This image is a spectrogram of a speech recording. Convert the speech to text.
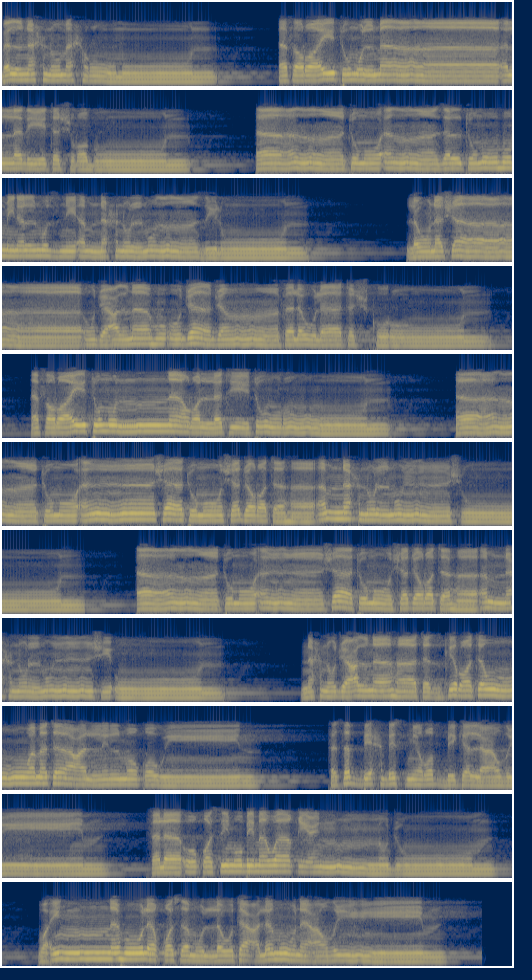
بَلْ نَحْنُ مَحْرُومُونَ. أَفَرَأَيْتُمُ الْمَاءَ الَّذِي تَشْرَبُونَ؟ أَنْتُمْ أَنزَلْتُمُوهُ مِنَ الْمُزْنِ أَمْ نَحْنُ الْمُنزِلُونَ؟ لَوْ نَشَاءُ جَعَلْنَاهُ أُجَاجًا فَلَوْلَا تَشْكُرُونَ. أَفَرَأَيْتُمُ النَّارَ الَّتِي تُورُونَ؟ أَنْتُمْ أَنشَأْتُمُ شَجَرَتَهَا أَمْ نَحْنُ الْمُنشِئُونَ أَنْتُمْ أَنشَأْتُمُ شَجَرَتَهَا أَمْ نَحْنُ الْمُنشِئُونَ؟ نَحْنُ جَعَلْنَاهَا تَذْكِرَةً وَمَتَاعًا لِلْمُقْوِينَ. فَسَبِّحْ بِاسْمِ رَبِّكَ الْعَظِيمِ. فَلَا أُقْسِمُ بِمَوَاقِعِ النُّجُومِ. وَإِنَّهُ لَقَسَمٌ لَّوْ تَعْلَمُونَ عَظِيمٌ.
